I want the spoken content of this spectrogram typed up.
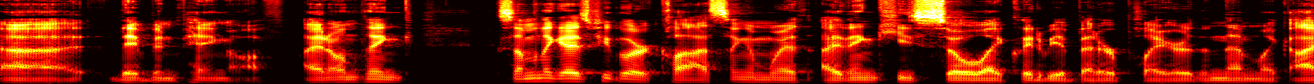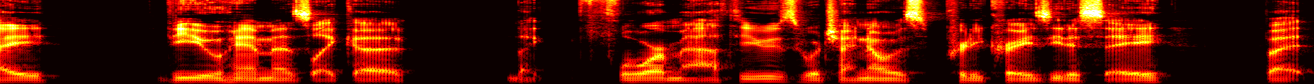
uh, they've been paying off. I don't think some of the guys people are classing him with, I think he's so likely to be a better player than them. Like I view him as like a like floor Matthews, which I know is pretty crazy to say, but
